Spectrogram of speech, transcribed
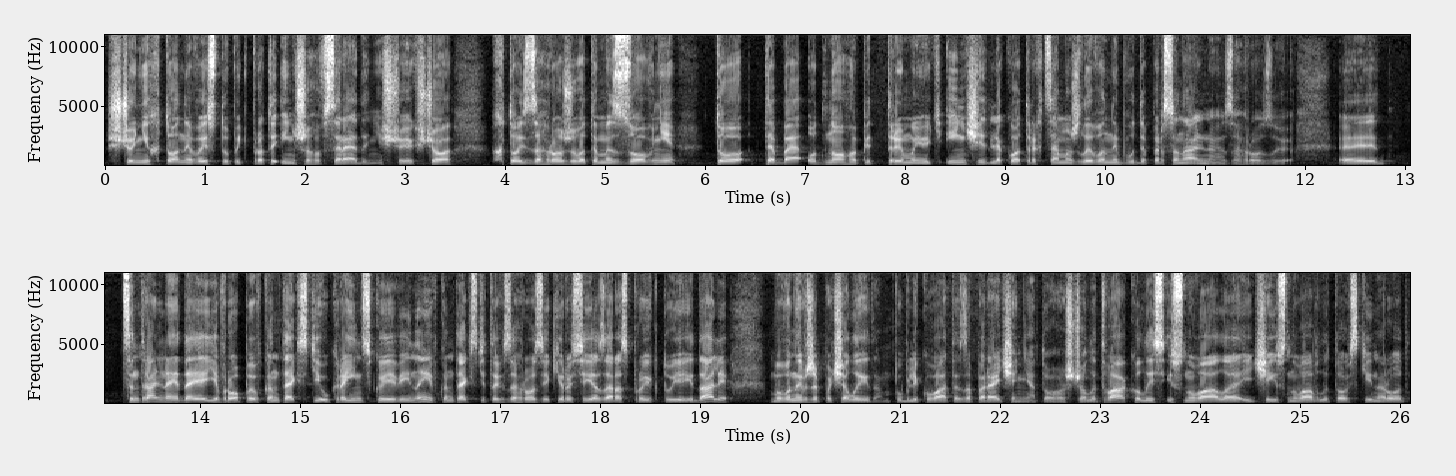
що ніхто не виступить проти іншого всередині. Що якщо хтось загрожуватиме ззовні, то тебе одного підтримують інші, для котрих це можливо не буде персональною загрозою. Е, центральна ідея Європи в контексті української війни і в контексті тих загроз, які Росія зараз проєктує і далі, бо вони вже почали там публікувати заперечення того, що Литва колись існувала і чи існував литовський народ.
